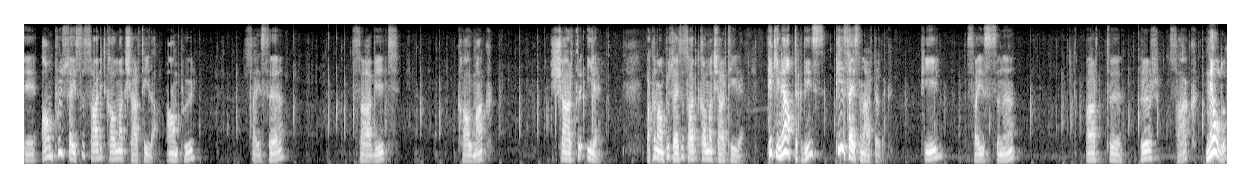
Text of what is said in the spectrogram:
Ee, ampul sayısı sabit kalmak şartıyla. Ampul sayısı sabit kalmak şartı ile. Bakın ampul sayısı sabit kalmak şartı ile. Peki ne yaptık biz? Pil sayısını arttırdık. Pil sayısını arttırırsak ne olur?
